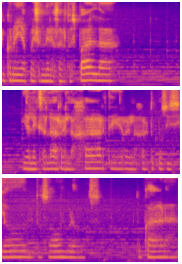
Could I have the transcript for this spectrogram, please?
y con ella puedes enderezar tu espalda y al exhalar relajarte, relajar tu posición, tus hombros, tu cara.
